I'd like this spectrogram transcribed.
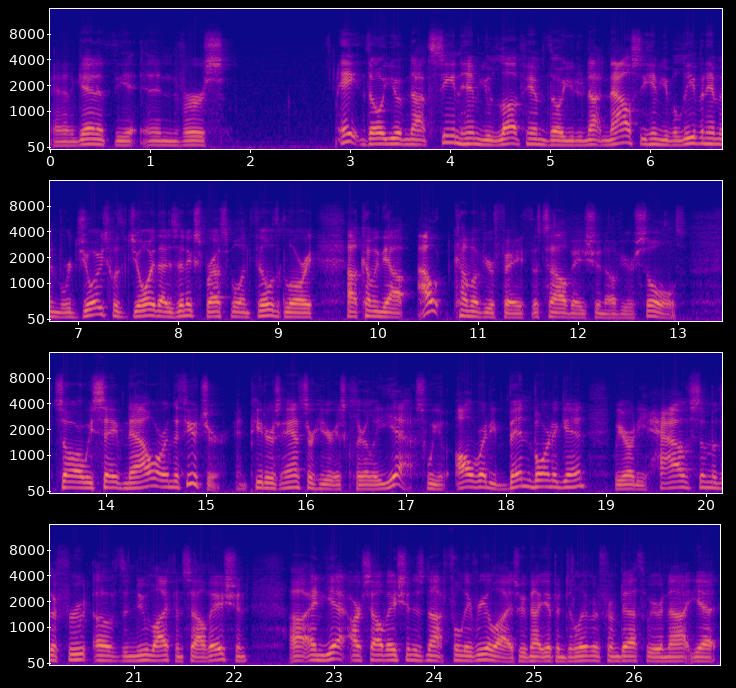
And again, at the in verse 8 Though you have not seen him, you love him. Though you do not now see him, you believe in him and rejoice with joy that is inexpressible and filled with glory, outcoming the out- outcome of your faith, the salvation of your souls. So, are we saved now or in the future? And Peter's answer here is clearly yes. We've already been born again. We already have some of the fruit of the new life and salvation. Uh, and yet, our salvation is not fully realized. We've not yet been delivered from death. We are not yet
